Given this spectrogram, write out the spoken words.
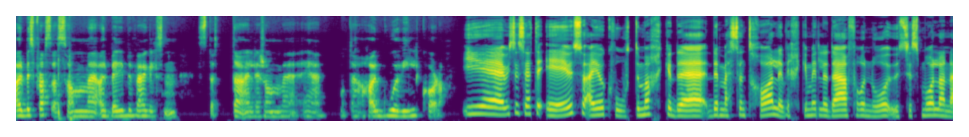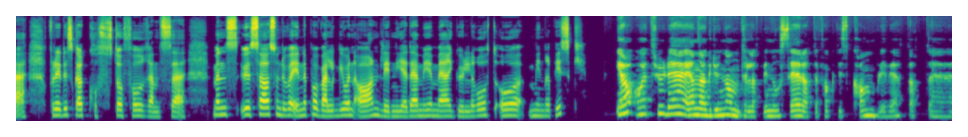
arbeidsplasser som arbeiderbevegelsen støtter, eller som er, måte, har gode vilkår. Da. I, eh, hvis du ser til EU, så er jo kvotemarkedet det mest sentrale virkemidlet der for å nå utslippsmålene, fordi det skal koste å forurense. Mens USA, som du var inne på, velger jo en annen linje. Det er mye mer gulrot og mindre pisk. Ja, og jeg tror det er en av grunnene til at vi nå ser at det faktisk kan bli vedtatt eh,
